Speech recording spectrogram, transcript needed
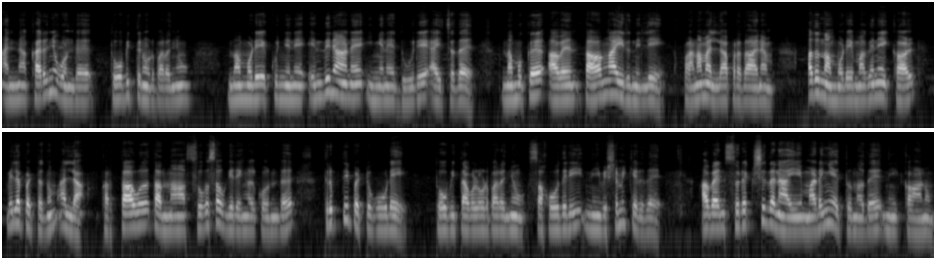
അന്ന കരഞ്ഞുകൊണ്ട് തോബിത്തിനോട് പറഞ്ഞു നമ്മുടെ കുഞ്ഞിനെ എന്തിനാണ് ഇങ്ങനെ ദൂരെ അയച്ചത്? നമുക്ക് അവൻ താങ്ങായിരുന്നില്ലേ? പണമല്ല പ്രധാനം. അത് നമ്മുടെ മകനേക്കാൾ വിലപ്പെട്ടതും അല്ല. കർത്താവ് തന്ന സുഖസൗകര്യങ്ങൾ കൊണ്ട് തൃപ്തിപ്പെട്ടുകൂടെ? തോബിത്ത് അവളോട് പറഞ്ഞു സഹോദരി നീ വിഷമിക്കരുത്. അവൻ സുരക്ഷിതനായി മടങ്ങിയെത്തുന്നത് നീ കാണും.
